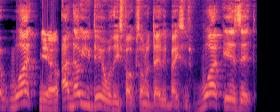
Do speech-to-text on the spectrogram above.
what yeah. I know you deal with these folks on a daily basis. What is it?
